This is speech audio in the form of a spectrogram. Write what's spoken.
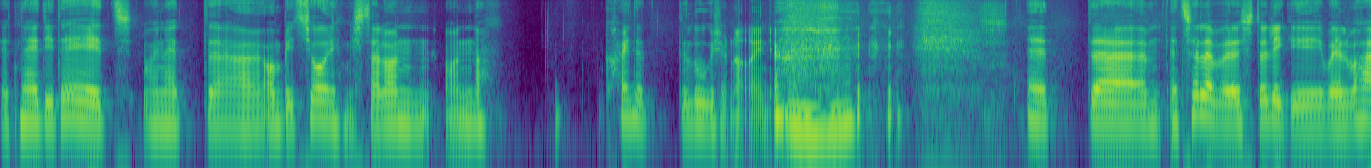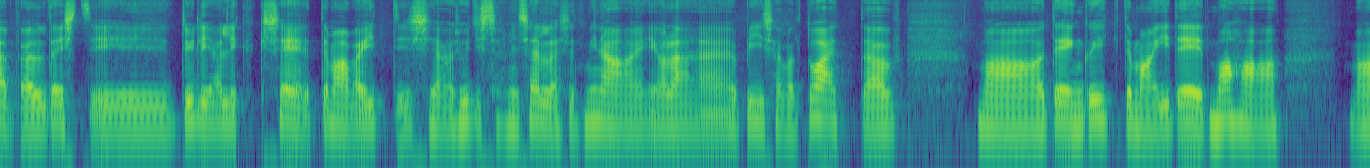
et need ideed või need äh, ambitsioonid, mis tal on, on noh, kind of delusional, on ju. Mhm. et äh, et sellepärast oligi veel vahepeal tõesti tüliallikaks see, et tema väitis ja süüdistas mind selles, et mina ei ole piisavalt toetav ma teen kõik tema ideed maha, ma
